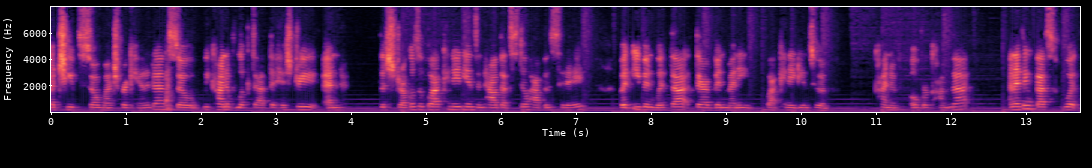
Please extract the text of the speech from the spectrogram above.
achieved so much for Canada. So we kind of looked at the history and the struggles of Black Canadians and how that still happens today. But even with that, there have been many Black Canadians who have kind of overcome that. And I think that's what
